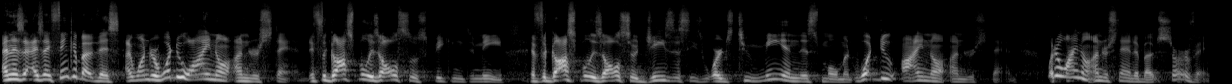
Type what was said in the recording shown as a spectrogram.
And as, as I think about this, I wonder what do I not understand? If the gospel is also speaking to me, if the gospel is also Jesus' words to me in this moment, what do I not understand? What do I not understand about serving?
